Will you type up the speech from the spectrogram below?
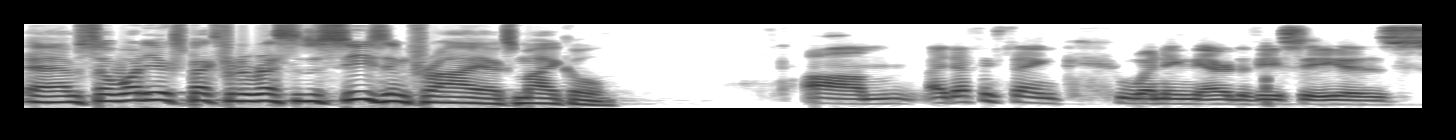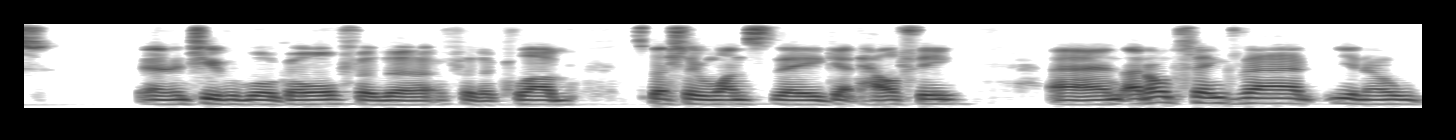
um, so, what do you expect for the rest of the season for Ajax, Michael? Um, I definitely think winning the Eredivisie is an achievable goal for the for the club, especially once they get healthy. And I don't think that you know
